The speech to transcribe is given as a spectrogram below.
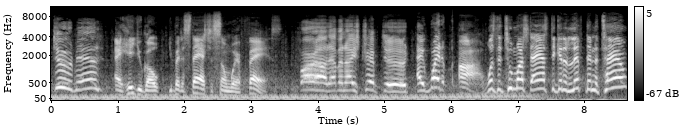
dude, man. Hey, here you go. You better stash it somewhere fast. Far out. Have a nice trip, dude. Hey, wait a... Ah, was it too much to ask to get a lift into town?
